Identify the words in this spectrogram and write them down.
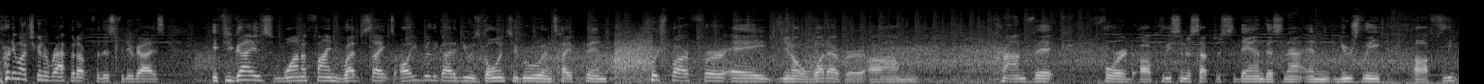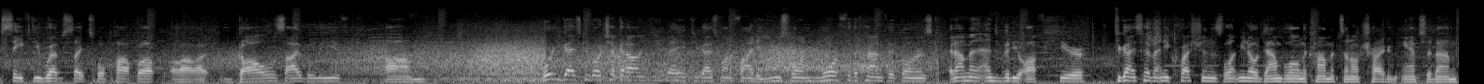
pretty much going to wrap it up for this video, guys. If you guys want to find websites, all you really got to do is go into Google and type in push bar for a, you know, whatever, um, Crown Vic, Ford uh, Police Interceptor sedan, this and that, and usually uh, fleet safety websites will pop up, uh, I believe. Um, or you guys can go check it out on eBay if you guys want to find a used one, more for the Crown Vic owners. And I'm going to end the video off here. If you guys have any questions, let me know down below in the comments and I'll try to answer them.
